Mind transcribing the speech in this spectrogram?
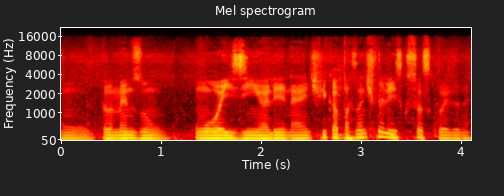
um, pelo menos um, um oizinho ali, né? A gente fica bastante feliz com essas coisas, né?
